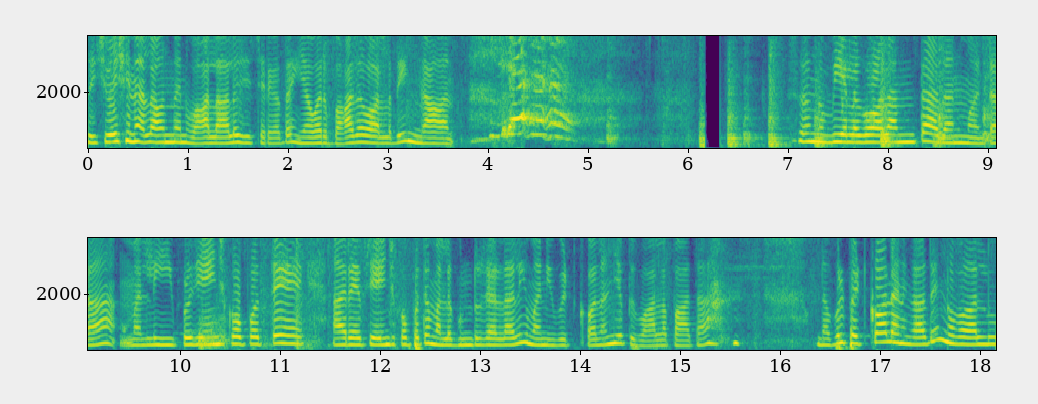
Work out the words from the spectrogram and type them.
సిచ్యువేషన్ ఎలా ఉందని వాళ్ళు ఆలోచించారు కదా ఎవరి బాధ వాళ్ళది ఇంకా. సో ఇంకా వీళ్ళ గోలంతా అదనమాట మళ్ళీ ఇప్పుడు చేయించుకోకపోతే ఆ, రేపు చేయించుకోకపోతే మళ్ళీ గుంటూరు వెళ్ళాలి మనీ పెట్టుకోవాలని చెప్పి వాళ్ళ పాత. డబ్బులు పెట్టుకోవాలని కాదు ఇంకా వాళ్ళు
